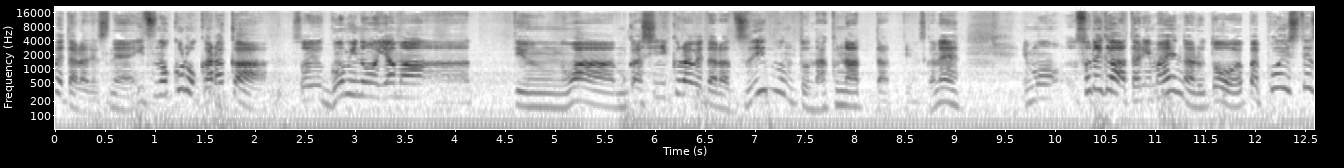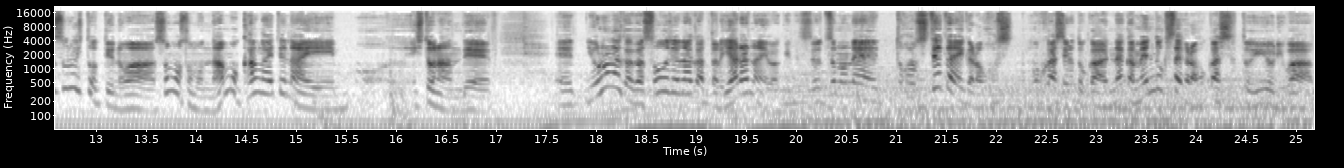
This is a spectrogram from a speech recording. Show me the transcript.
べたらですね、いつの頃からか、そういうゴミの山っていうのは、昔に比べたら随分となくなったっていうんですかね。もう、それが当たり前になると、やっぱりポイ捨てする人っていうのは、そもそも何も考えてない人なんで、え世の中がそうじゃなかったらやらないわけですよ。そのね、捨てたいからほかしてるとか、なんかめんどくさいからほかしてるというよりは、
